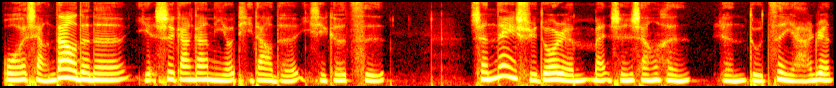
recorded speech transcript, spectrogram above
我想到的呢，也是刚刚你有提到的一些歌词。城内许多人满身伤痕，人独自哑忍，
